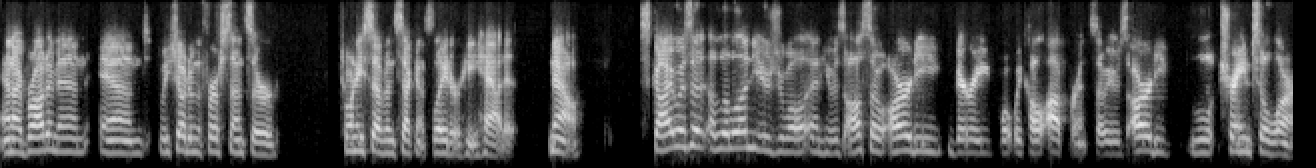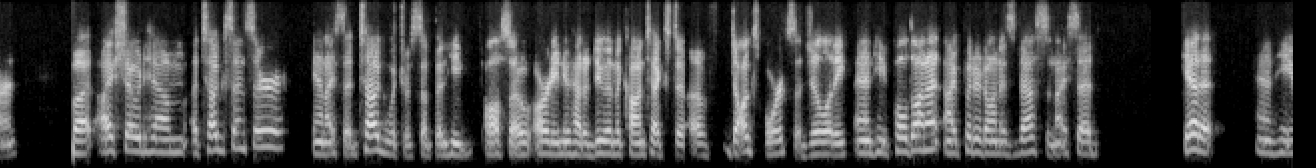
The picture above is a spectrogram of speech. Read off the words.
And I brought him in and we showed him the first sensor. 27 seconds later, he had it. Now, Sky was a, a, little unusual, and he was also already very what we call operant. So he was already l- trained to learn. But I showed him a tug sensor, and I said tug, which was something he also already knew how to do in the context of, of dog sports, agility. And he pulled on it. I put it on his vest, and I said, "Get it." And he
